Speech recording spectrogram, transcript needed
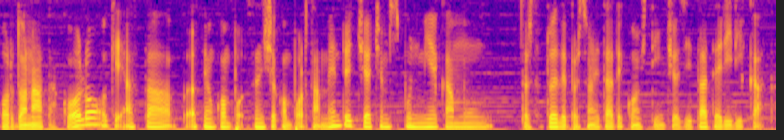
ordonat acolo, ok, asta, asta e un compor- sunt niște comportamente, ceea ce îmi spun mie că am o trăsătură de personalitate, conștiinciozitate ridicată.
